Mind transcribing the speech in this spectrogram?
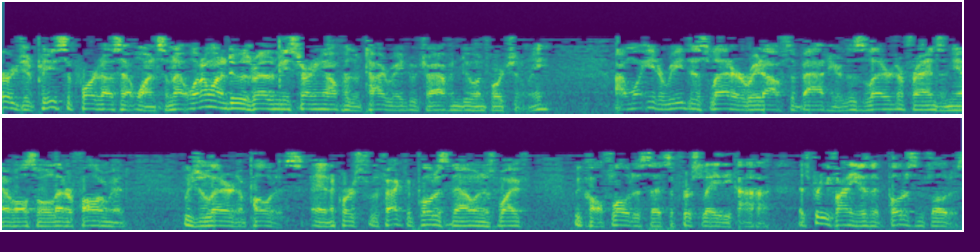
Urgent. Please support us at once. And now, what I want to do is rather than me starting off with a tirade, which I often do, unfortunately, I want you to read this letter right off the bat here. This is a letter to friends, and you have also a letter following it, which is a letter to POTUS. And of course, the fact that POTUS now and his wife, we call FLOTUS, that's the first lady, haha. That's pretty funny, isn't it? POTUS and FLOTUS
